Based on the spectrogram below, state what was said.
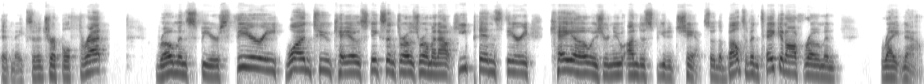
It makes it a triple threat. Roman spears Theory. One, two, KO sneaks and throws Roman out. He pins Theory. KO is your new undisputed champ. So the belts have been taken off Roman right now.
